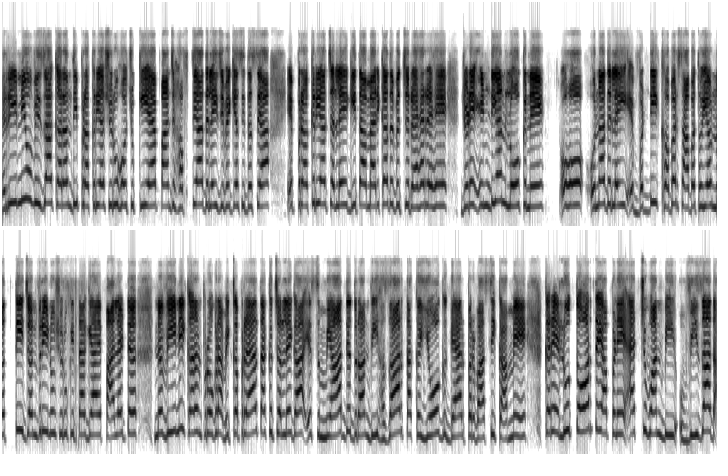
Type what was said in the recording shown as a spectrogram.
ਰੀਨਿਊ ਵੀਜ਼ਾ ਕਰਨ ਦੀ ਪ੍ਰਕਿਰਿਆ ਸ਼ੁਰੂ ਹੋ ਚੁੱਕੀ ਹੈ। 5 ਹਫ਼ਤਿਆਂ ਦੇ ਲਈ ਜਿਵੇਂ ਕਿ ਅਸੀਂ ਦੱਸਿਆ, ਇਹ ਪ੍ਰਕਿਰਿਆ ਚੱਲੇਗੀ ਤਾਂ ਅਮਰੀਕਾ ਦੇ ਵਿੱਚ ਰਹਿ ਰਹੇ ਜਿਹੜੇ ਇੰਡੀਅਨ ਲੋਕ ਨੇ ਉਹ ਉਹਨਾਂ ਦੇ ਲਈ ਇਹ ਵੱਡੀ ਖਬਰ ਸਾਬਤ ਹੋਈ ਹੈ। 29 ਜਨਵਰੀ ਨੂੰ ਸ਼ੁਰੂ ਕੀਤਾ ਗਿਆ ਹੈ ਪਾਇਲਟ ਨਵੀਨੀਕਰਨ ਪ੍ਰੋਗਰਾਮ। 1 ਅਪ੍ਰੈਲ ਤੱਕ ਚੱਲੇਗਾ। ਇਸ ਮਿਆਦ ਦੇ ਦੌਰਾਨ 20000 ਤੱਕ ਯੋਗ ਗੈਰ ਪ੍ਰਵਾਸੀ ਕਾਮੇ ਘਰੇਲੂ ਤੌਰ ਤੇ ਆਪਣੇ H1B ਵੀਜ਼ਾ ਦਾ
